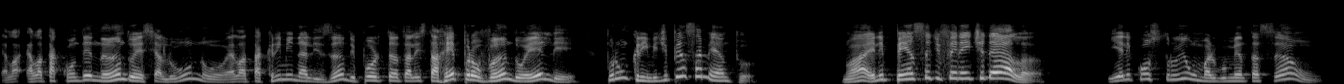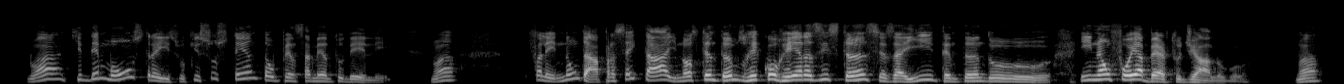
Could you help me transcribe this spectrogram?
ela está condenando esse aluno, ela está criminalizando e, portanto, ela está reprovando ele por um crime de pensamento. Não é? Ele pensa diferente dela. E ele construiu uma argumentação não é? que demonstra isso, que sustenta o pensamento dele. Não é? Falei, não dá para aceitar. E nós tentamos recorrer às instâncias aí, tentando. E não foi aberto o diálogo. Não é?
